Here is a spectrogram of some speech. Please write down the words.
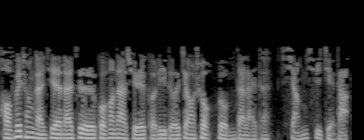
好，非常感谢来自国防大学葛立德教授为我们带来的详细解答。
